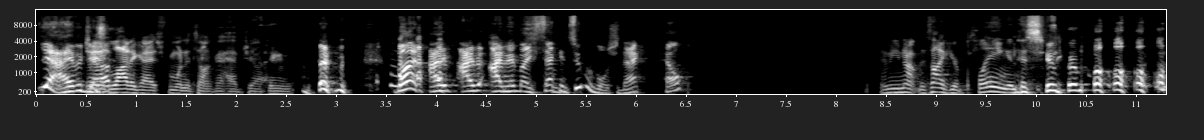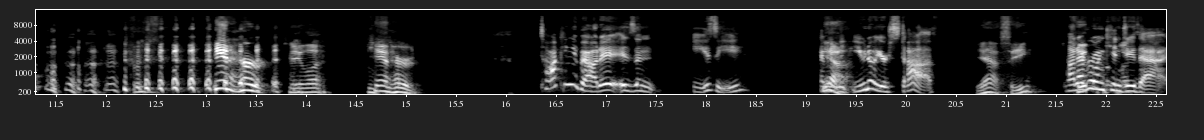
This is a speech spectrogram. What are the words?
Yeah, I have a There's a lot of guys from Winnetonka have jobs. but I'm I'm I'm in my second Super Bowl. Should that help? I mean, not. It's not like you're playing in the Super Bowl. Can't hurt, Kayla. Can't hurt. Talking about it isn't easy. I Yeah. mean, you know your stuff. Yeah, see? Not Kayla everyone can do that.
